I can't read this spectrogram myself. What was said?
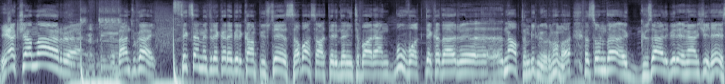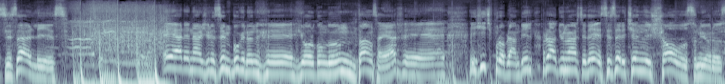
İyi akşamlar. Ben Tugay. 80 metrekare bir kampüste sabah saatlerinden itibaren bu vakte kadar e, ne yaptım bilmiyorum ama sonunda güzel bir enerjiyle sizlerleyiz. Eğer enerjinizin bugünün e, yorgunluğundansa eğer e, hiç problem değil. Radyo Üniversitede sizler için show sunuyoruz.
